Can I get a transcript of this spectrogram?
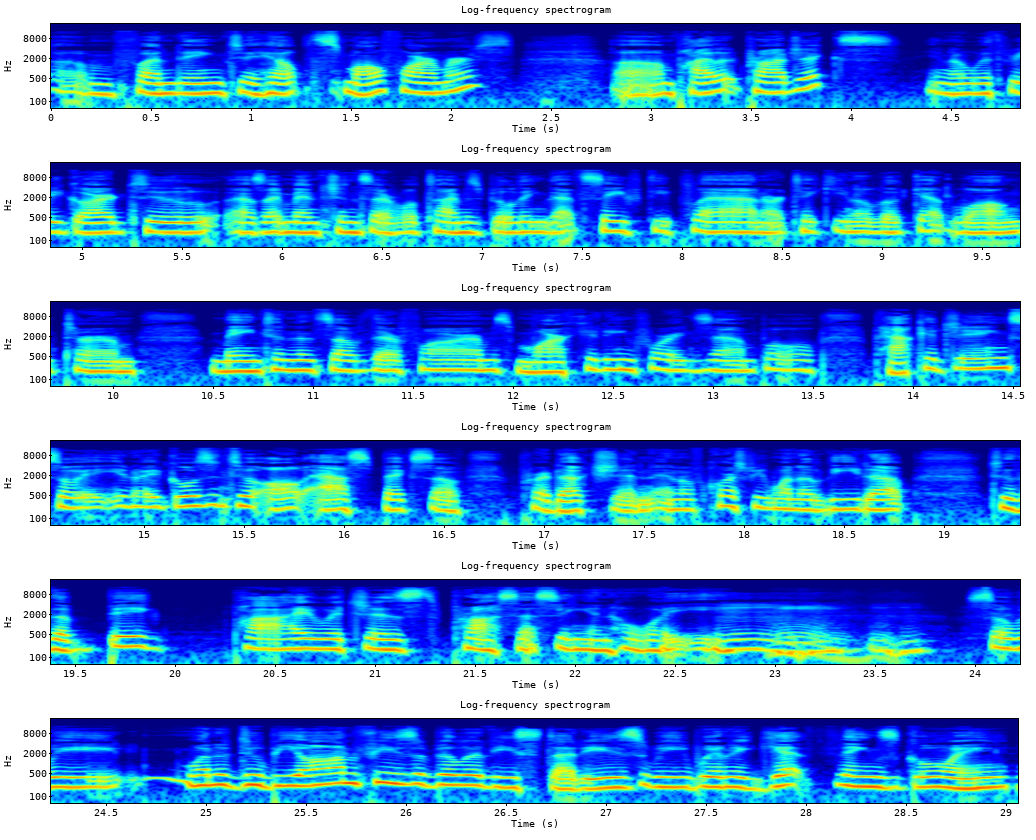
um, funding to help small farmers, um, pilot projects, you know, with regard to, as I mentioned several times, building that safety plan or taking a look at long term maintenance of their farms, marketing, for example, packaging. So, it, you know, it goes into all aspects of production. And of course, we want to lead up to the big pie, which is processing in Hawaii. So we want to do beyond feasibility studies. We want to get things going,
